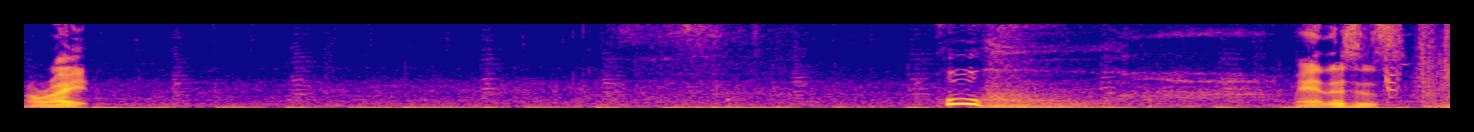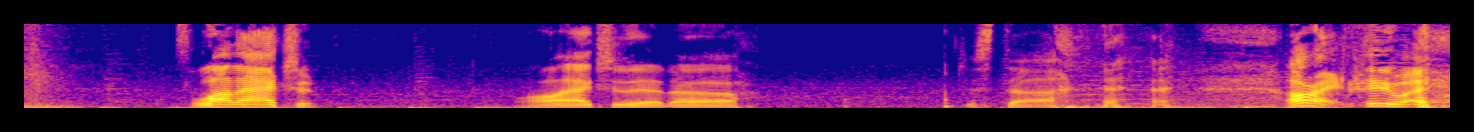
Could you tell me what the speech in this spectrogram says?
All right. Whew. Man, this is it's a lot of action. A lot of action and uh, just uh. All right. Anyway.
